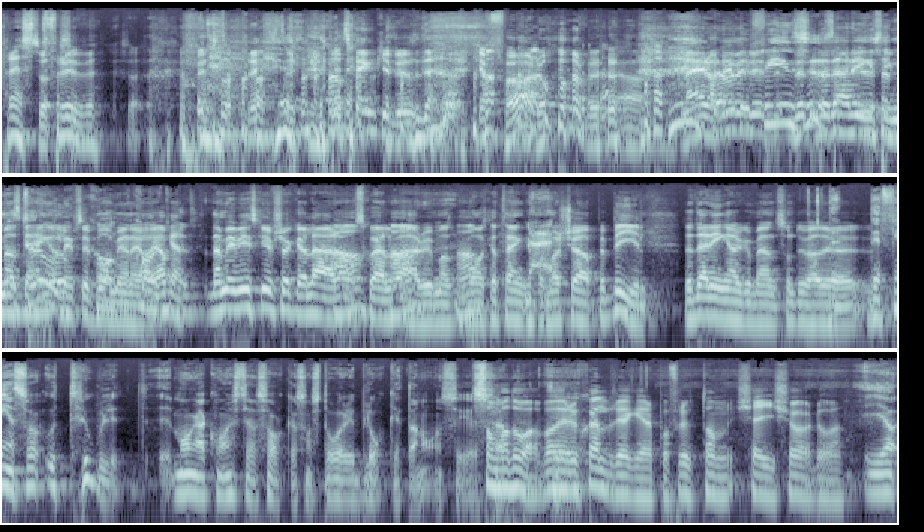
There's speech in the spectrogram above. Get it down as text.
Prästfru. Så, Vad tänker du? Vilka fördomar. Nej då, Ja, det, men det det, finns det, det så där är ingenting man ska hänga upp sig på menar jag. jag nej, men vi ska ju försöka lära Ja, oss själva ja, här hur man, ja. man ska tänka på när man köper bil. Det där är inga argument som du hade. Det, det finns så otroligt många konstiga saker som står i Blocket-annonser. Som Så vad att- då? Vad är det du själv reagerar på förutom tjej kör då? Ja,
